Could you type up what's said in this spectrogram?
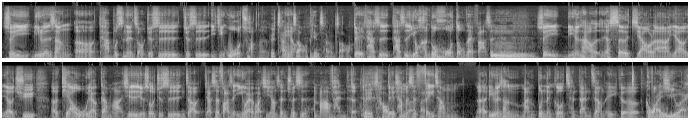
所以理论上呃，他不是那种就是就是已经卧床了对，，长。照偏长照。对，他是他是有很多活动在发生的，所以理论上要要社交啦，要要去呃跳舞，要干嘛？其实有时候就是你知道，假设发生意外的话，其实养生村是很麻烦的，对超级对他们是非常呃理论上是蛮不能够承担这样的一个公安意外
